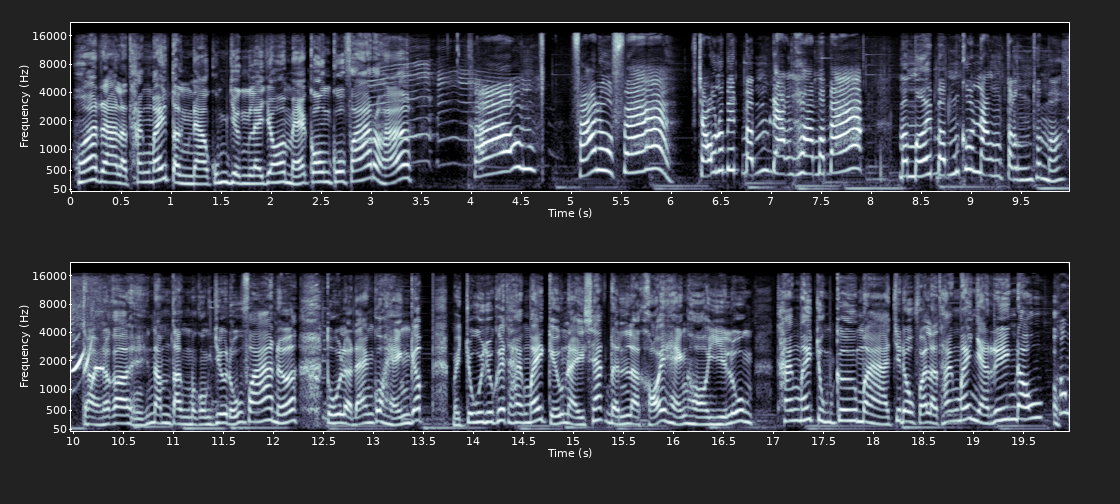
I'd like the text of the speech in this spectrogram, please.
Hóa ra là thang máy tầng nào cũng dừng là do mẹ con cô phá đó hả? Không Phá đâu phá Cháu nó biết bấm đàng hoàng mà bác. Mà mới bấm có 5 tầng thôi mà. Trời đất ơi, 5 tầng mà còn chưa đủ phá nữa. Tôi là đang có hẹn gấp Mà chui vô cái thang máy kiểu này xác định là khỏi hẹn hò gì luôn. Thang máy chung cư mà, chứ đâu phải là thang máy nhà riêng đâu. Không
